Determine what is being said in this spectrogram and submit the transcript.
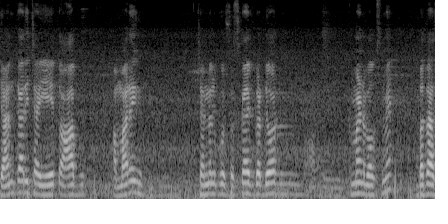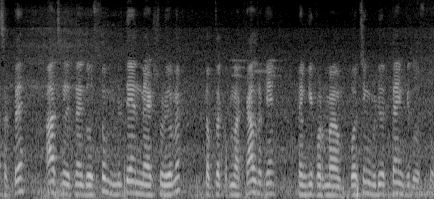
जानकारी चाहिए तो आप हमारे चैनल को सब्सक्राइब कर दें और कमेंट बॉक्स में बता सकते हैं। आज के लिए इतना ही दोस्तों, मिलते हैं नेक्स्ट वीडियो में। तब तक अपना ख्याल रखें। Thank you for my watching video thank you दोस्तों।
